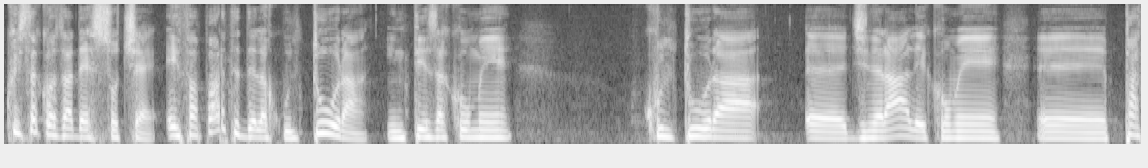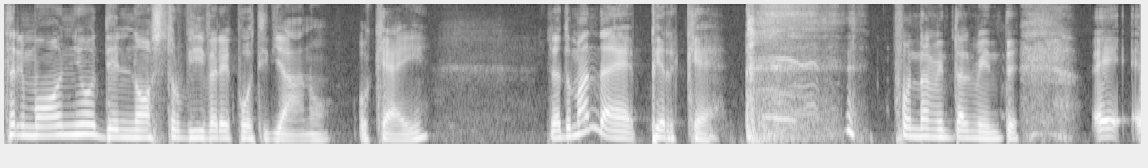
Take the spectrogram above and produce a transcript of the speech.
questa cosa adesso c'è e fa parte della cultura, intesa come cultura eh, generale, come eh, patrimonio del nostro vivere quotidiano, ok? La domanda è perché? Fondamentalmente è,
